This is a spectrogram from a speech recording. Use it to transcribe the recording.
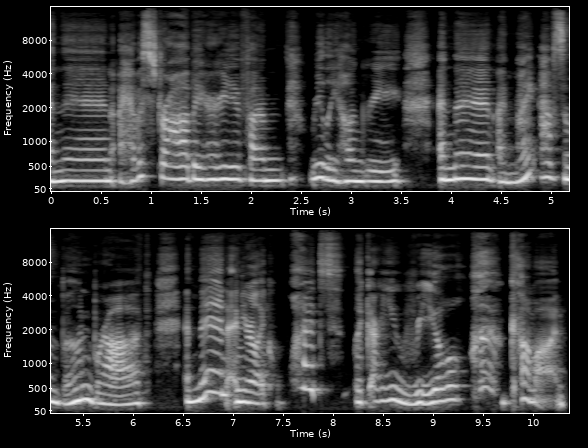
and then I have a strawberry if I'm really hungry. And then I might have some bone broth. And then, and you're like, what? Like, are you real? Come on.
